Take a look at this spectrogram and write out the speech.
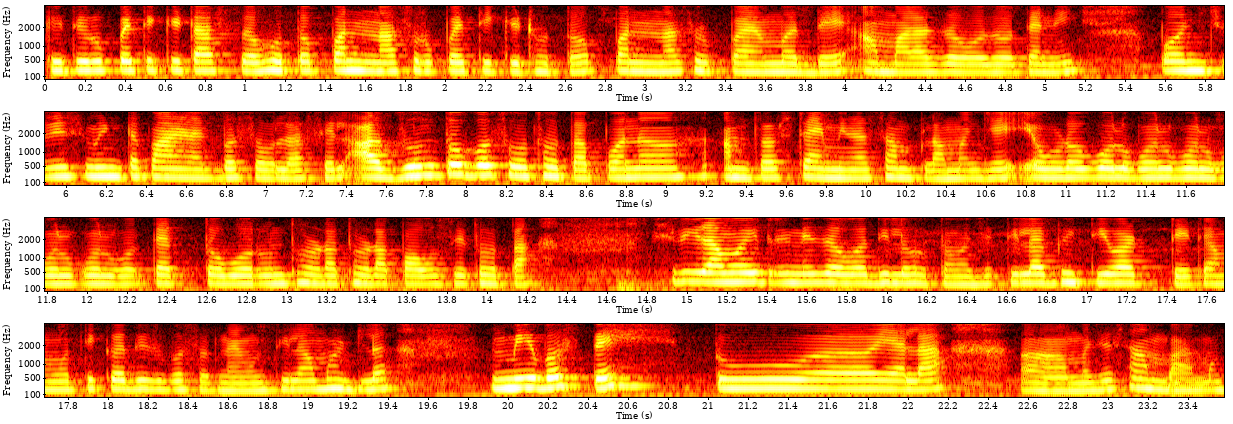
किती रुपये तिकीट असं होतं? पन्नास रुपये तिकीट होतं. पन्नास रुपयामध्ये आम्हाला जवळजवळ त्यांनी पंचवीस मिनटं पाळण्यात बसवलं असेल. अजून तो बसवत होता पण आमचा स्टॅमिना संपला. म्हणजे एवढं गोल गोल गोल गोल गोल गोल त्यात तो वरून थोडा थोडा पाऊस येत होता. श्रीला मैत्रिणी जवळ दिलं होतं. म्हणजे तिला भीती वाटते त्यामुळे ती कधीच बसत नाही. मग तिला म्हटलं मी बसते. तू याला म्हणजे सांभाळ. मग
